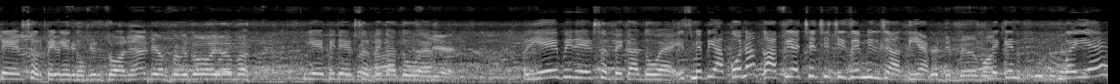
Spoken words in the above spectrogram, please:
डेढ़ सौ रुपये के दो हैं डेढ़ सौ के दो ये भी डेढ़ सौ रुपये का दो है और ये भी डेढ़ सौ रुपये का दो है। इसमें भी आपको ना काफ़ी अच्छी अच्छी चीज़ें मिल जाती हैं। लेकिन वही है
